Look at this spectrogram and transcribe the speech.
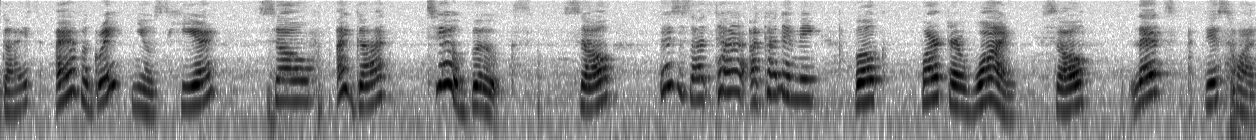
guys, I have a great news here. So I got two books. So this is a academic book quarter one. So let's this one.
